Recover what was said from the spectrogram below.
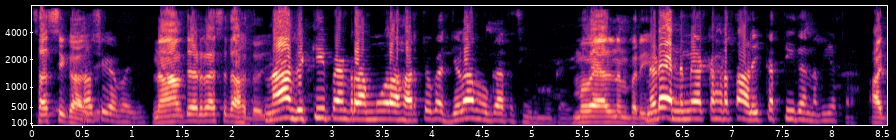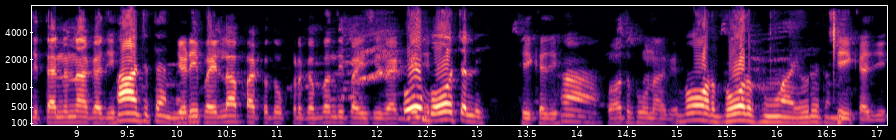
ਸਤਿ ਸ਼੍ਰੀ ਅਕਾਲ ਸਤਿ ਸ਼੍ਰੀ ਅਕਾਲ ਭਾਈ ਨਾਮ ਤੇ ਐਡਰੈਸ ਦੱਸ ਦਿਓ ਜੀ। ਨਾ ਵਿੱਕੀ ਪਿੰਡ ਰਾਮੂ ਵਾਲਾ ਹਰਚੋਗਾ ਜ਼ਿਲ੍ਹਾ ਮੋਗਾ ਤਹਿਸੀਲ ਮੋਗਾ ਜੀ। ਮੋਬਾਈਲ ਨੰਬਰ ਜੀ। 9948 ਅੱਜ ਤਿੰਨ ਨਾਗ ਆ ਜੀ। ਹਾਂ ਚ ਤਿੰਨ। ਜਿਹੜੀ ਪਹਿਲਾਂ ਆਪਾਂ ਇੱਕ ਤੋਕੜ ਗੱਬਨ ਦੀ ਪਾਈ ਸੀ ਰੈਡ ਉਹ ਬਹੁਤ ਚੱਲੀ। ਠੀਕ ਹੈ ਜੀ। ਹਾਂ। ਬਹੁਤ ਫੋਨ ਆ ਗਏ। ਬਹੁਤ ਬਹੁਤ ਫੋਨ ਆਏ ਉਹਦੇ ਤਾਂ। ਠੀਕ ਹੈ ਜੀ।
